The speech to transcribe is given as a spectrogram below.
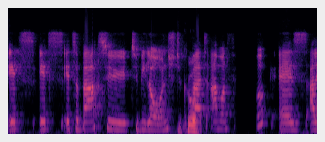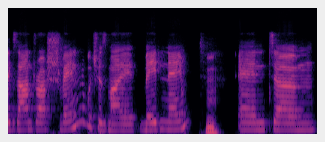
it's it's it's about to to be launched Cool. but i'm on facebook as alexandra schwenn which is my maiden name Hmm. and um,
